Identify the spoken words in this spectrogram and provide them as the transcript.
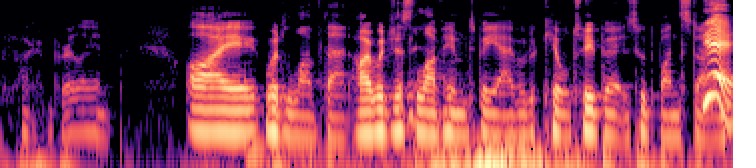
Fucking brilliant. I would love that. I would just love him to be able to kill two birds with one stone. Yeah,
